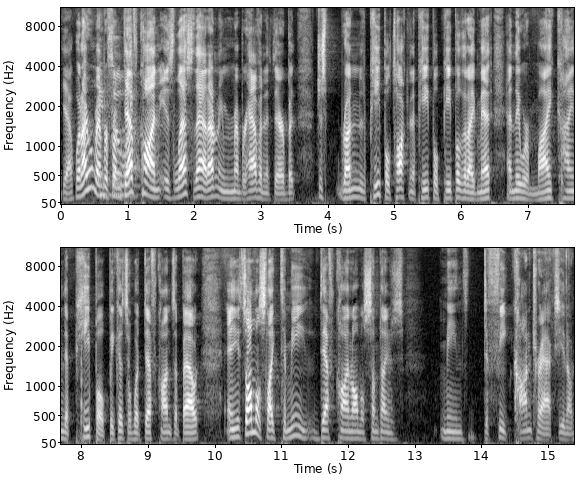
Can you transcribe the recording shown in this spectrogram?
Yeah, what I remember so, from DEF CON is less that. I don't even remember having it there, but just running to people, talking to people, people that I met, and they were my kind of people because of what DEF CON's about. And it's almost like, to me, DEF CON almost sometimes means defeat contracts. You know,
